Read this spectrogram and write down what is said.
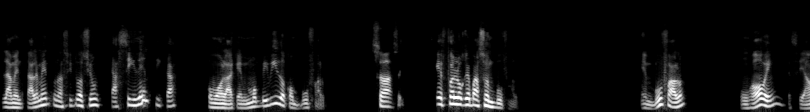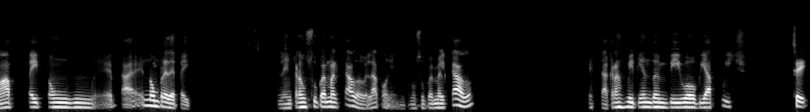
lamentablemente, una situación casi idéntica como la que hemos vivido con Buffalo. ¿Qué fue lo que pasó en Buffalo? En Buffalo, un joven que se llama Peyton, eh, el nombre de Peyton. Él entra a un supermercado, ¿verdad, Tony? Entra a un supermercado, está transmitiendo en vivo vía Twitch. Sí.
